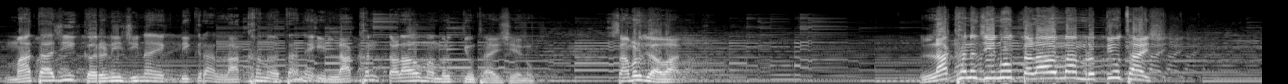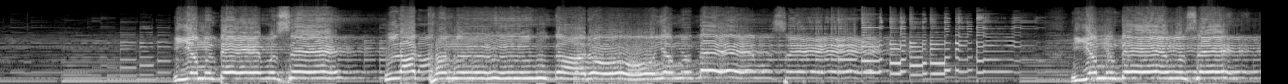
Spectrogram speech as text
માતાજી કરણીજીના એક દીકરા લાખન હતા ને એ લાખન તળાવમાં મૃત્યુ થાય છે એનું. સાંભળજો આ વાત. લાખનજીનું તળાવમાં મૃત્યુ થાય છે. યમદેવ સે લાખન ઉગારો, યમદેવ સે. યમદેવ સે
